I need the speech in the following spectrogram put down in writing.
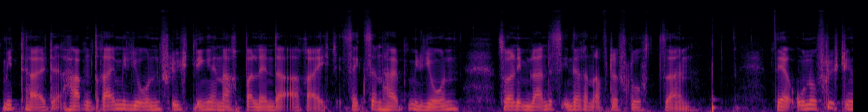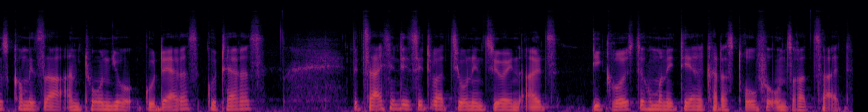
mitteilte, haben drei Millionen Flüchtlinge Nachbarländer erreicht. Sechseinhalb Millionen sollen im Landesinneren auf der Flucht sein. Der UNO-Flüchtlingskommissar Antonio Guterres, Guterres bezeichnet die Situation in Syrien als die größte humanitäre Katastrophe unserer Zeit.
